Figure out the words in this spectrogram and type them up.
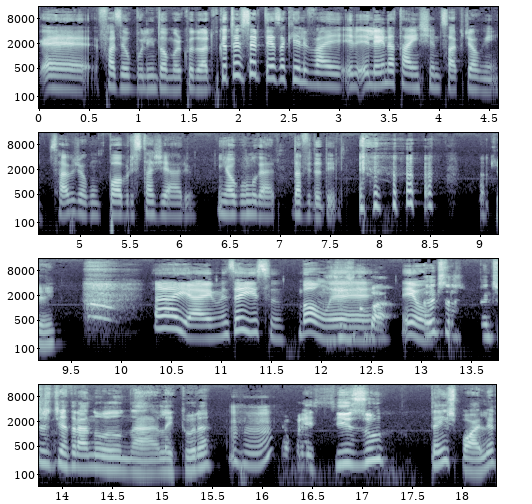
é, fazer o bullying do amor com o Eduardo. Porque eu tenho certeza que ele vai. Ele, ele, ainda tá enchendo o saco de alguém, sabe? De algum pobre estagiário em algum lugar da vida dele. ok. Ai, ai, mas é isso. Bom, é. Desculpa, eu. Antes, antes de entrar no, na leitura, uhum. eu preciso. Tem spoiler?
